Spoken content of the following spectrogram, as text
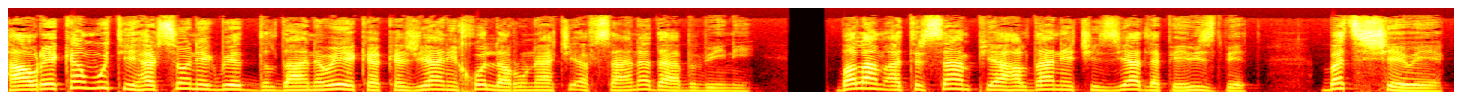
هاوڕێکەم وتی هەرچۆنێک بێت دڵدانەوەیەکە کە ژیانی خۆت لە ڕووناکی ئەفسانەدا ببینی، بەڵام ئەترسام پیاهەڵدانێکی زیاد لە پێویست بێت. بە چ شێوەیەک؟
